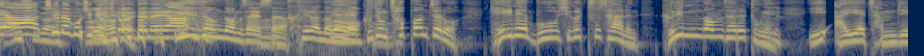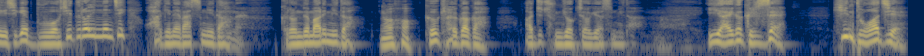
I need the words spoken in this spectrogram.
애야 하신 거. 756개월 된 애야. 인성 검사였어요. 큰일 난다 네, 너. 그중 첫 번째로 개인의 무의식을 투사하는 그림 검사를 통해 이 아이의 잠재 의식에 무엇이 들어 있는지 확인해 봤습니다. 네. 그런데 말입니다. 어허. 그 결과가 아주 충격적이었습니다. 이 아이가 글쎄 흰 도화지에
